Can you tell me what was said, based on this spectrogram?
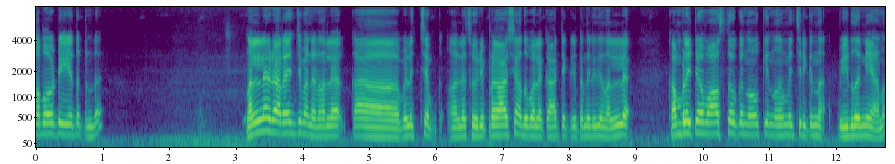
കബോർഡ് ചെയ്തിട്ടുണ്ട്. നല്ലൊരു അറേഞ്ച്മെന്റ് ആണ്. നല്ല വെളിച്ചം നല്ല സൂര്യപ്രകാശം അതുപോലെ കാറ്റൊക്കെ കിട്ടുന്ന രീതി നല്ല കംപ്ലീറ്റ് വാസ്തുവൊക്കെ നോക്കി നിർമ്മിച്ചിരിക്കുന്ന വീട് തന്നെയാണ്.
